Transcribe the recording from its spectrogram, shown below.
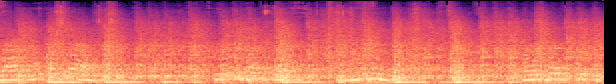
वागू नका तुम्ही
